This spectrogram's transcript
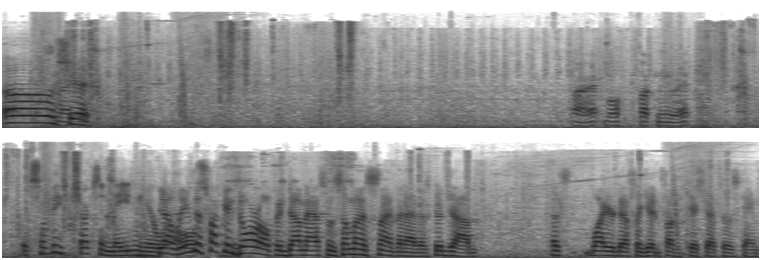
Oh Sniper. shit. Alright, well, fuck me, right? If somebody chucks a nade in here, Yeah, leave all the fucking door open, dumbass, when someone is sniping at us. Good job. That's why you're definitely getting fucking kicked after this game.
